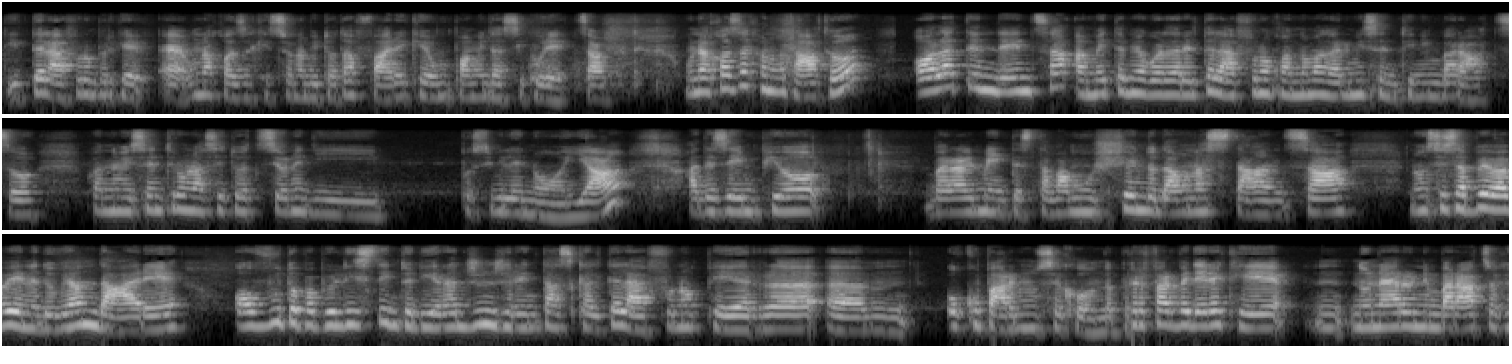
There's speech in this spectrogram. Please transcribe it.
il telefono perché è una cosa che sono abituata a fare che un po' mi dà sicurezza. Una cosa che ho notato, ho la tendenza a mettermi a guardare il telefono quando magari mi sento in imbarazzo, quando mi sento in una situazione di possibile noia, ad esempio banalmente stavamo uscendo da una stanza, non si sapeva bene dove andare, ho avuto proprio l'istinto di raggiungere in tasca il telefono per um, occuparmi un secondo, per far vedere che non ero in imbarazzo, che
